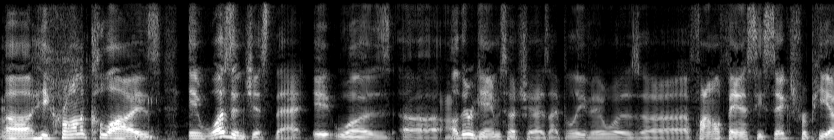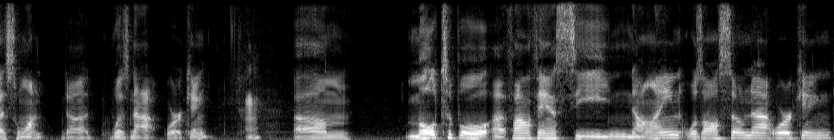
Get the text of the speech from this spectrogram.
Uh, he chronicled it wasn't just that. It was uh, other games such as I believe it was uh, Final Fantasy VI for PS One uh, was not working. Um, multiple uh, Final Fantasy Nine was also not working.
